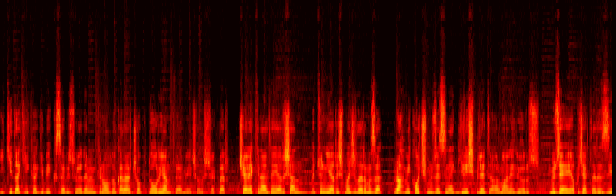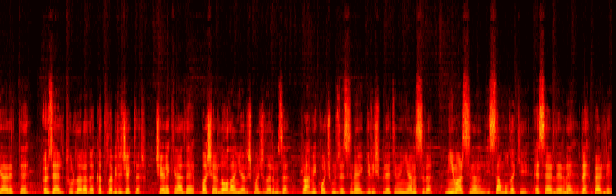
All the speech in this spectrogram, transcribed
2 dakika gibi kısa bir sürede mümkün olduğu kadar çok doğru yanıt vermeye çalışacaklar. Çeyrek finalde yarışan bütün yarışmacılarımıza Rahmi Koç Müzesi'ne giriş bileti armağan ediyoruz. Müzeye yapacakları ziyarette özel turlara da katılabilecekler. Çeyrek finalde başarılı olan yarışmacılarımıza Rahmi Koç Müzesi'ne giriş biletinin yanı sıra Mimar Sinan'ın İstanbul'daki eserlerine rehberli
